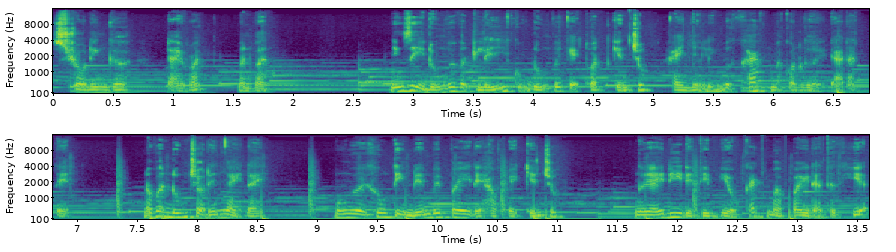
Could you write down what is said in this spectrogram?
Schrödinger, Dirac, vân vân. Những gì đúng với vật lý cũng đúng với nghệ thuật kiến trúc hay những lĩnh vực khác mà con người đã đặt tên. Nó vẫn đúng cho đến ngày nay. Một người không tìm đến với Bay để học về kiến trúc. Người ấy đi để tìm hiểu cách mà Pay đã thực hiện,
